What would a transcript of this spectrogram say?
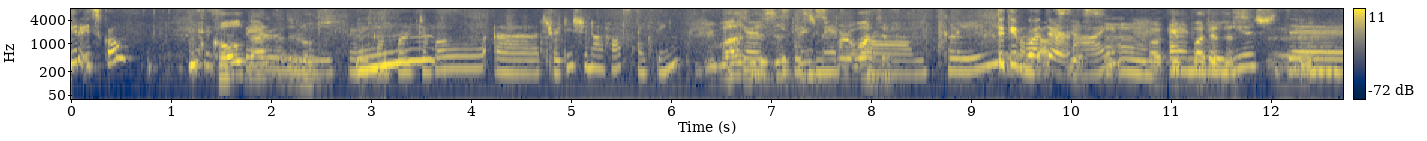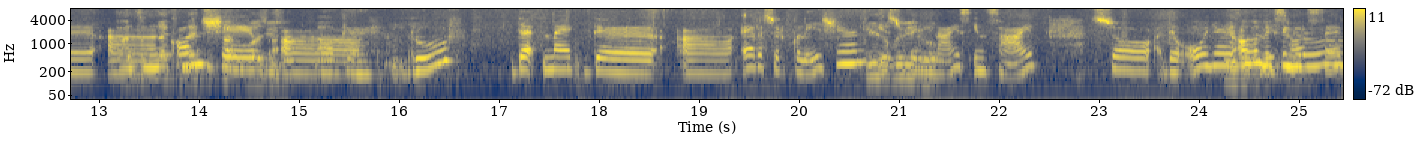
Here it's cold. This is Cold a and very, other rooms. very comfortable uh, traditional house, I think, We was because use these it is things made for water. from clay To keep water. outside, Mm-mm. Or keep and water they use uh, the until uh, cone was shape uh, Okay. roof that make the uh, air circulation Here's is really nice inside So the owner of this house said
